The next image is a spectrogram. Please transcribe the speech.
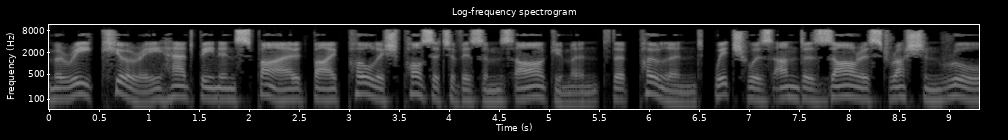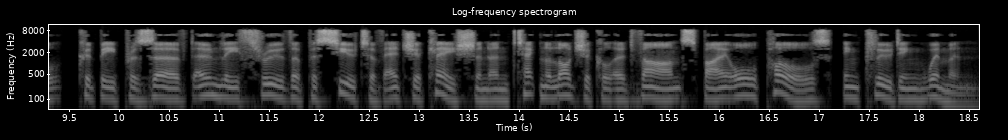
Marie Curie had been inspired by Polish positivism's argument that Poland, which was under Tsarist Russian rule, could be preserved only through the pursuit of education and technological advance by all Poles, including women.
